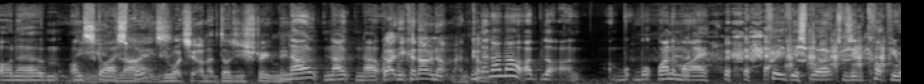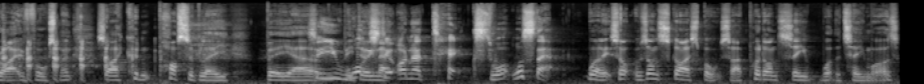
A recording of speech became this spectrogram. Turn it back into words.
on um, on Sky lying. Sports. You watch it on a dodgy stream, didn't you? No, no, no. God, you can own up, man. Come no, no, no. Look, I'm, w- w- one of my previous works was in copyright enforcement, so I couldn't possibly be. Uh, So you be watched it on a text. What? What's that? Well, it's, it was on Sky Sports, so I put on to see what the team was.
